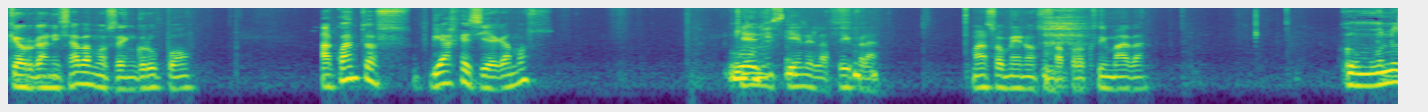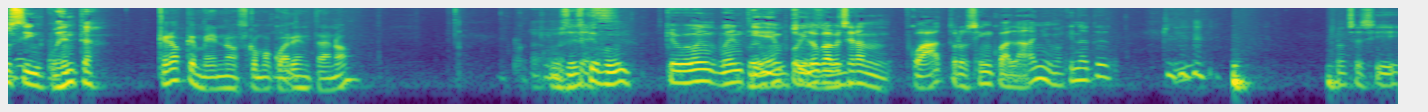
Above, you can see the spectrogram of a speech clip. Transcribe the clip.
que organizábamos en grupo. ¿A cuántos viajes llegamos? ¿Quién No sé. tiene la cifra más o menos aproximada? Como unos 50. Creo que menos, como 40, ¿no? Pues es que fue un... Buen, buen Fue tiempo. mucho, y luego a veces eran cuatro o cinco al año, imagínate. Entonces sí,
